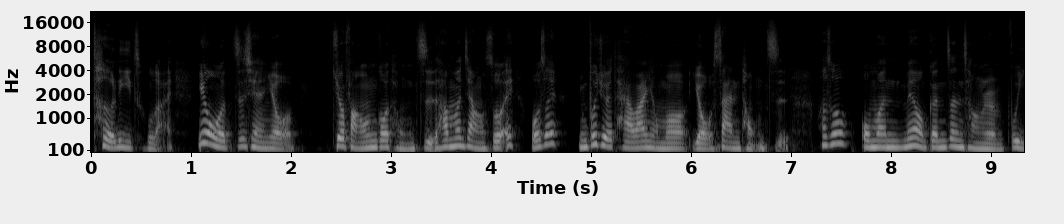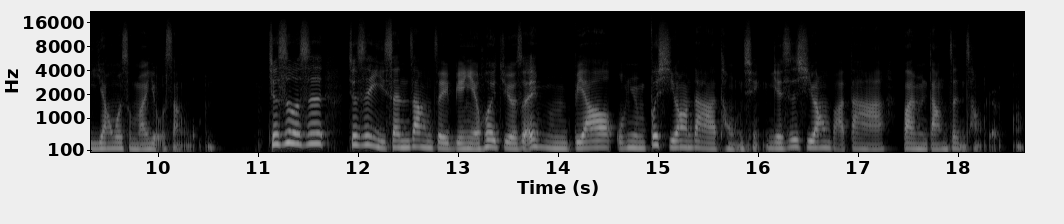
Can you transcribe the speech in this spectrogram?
特例出来。因为我之前有就访问过同志，他们讲说，哎，我说你不觉得台湾有没有友善同志？他说我们没有跟正常人不一样，为什么要友善我们？就是不是就是以身障这边也会觉得说，哎、你们不要，我们不希望大家同情，也是希望把大家把你们当正常人吗？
